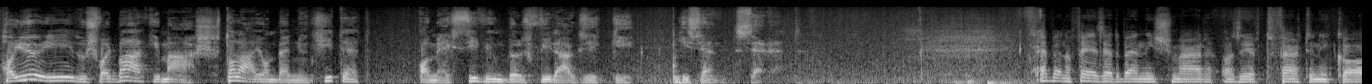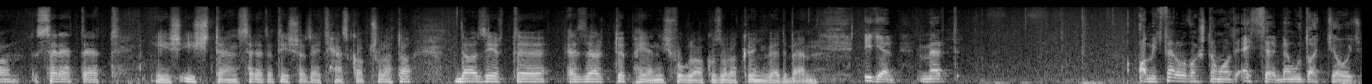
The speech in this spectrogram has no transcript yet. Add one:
Ha jő Jézus vagy bárki más, találjon bennünk hitet, amely szívünkből virágzik ki, hiszen szeret. Ebben a fejezetben is már azért feltűnik a szeretet és Isten szeretet és az egyház kapcsolata, de azért ezzel több helyen is foglalkozol a könyvedben. Igen, mert amit felolvastam, az egyszerűen bemutatja, hogy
